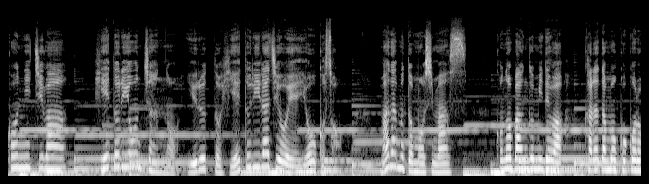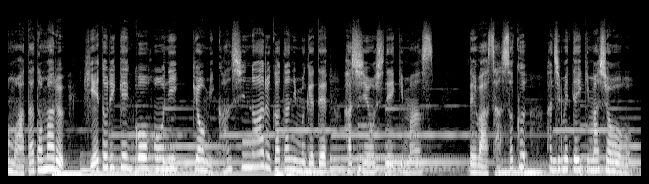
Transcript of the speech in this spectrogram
こんにちは。冷えとりおんちゃんのゆるっと冷えとりラジオへようこそ。マダムと申します。この番組では体も心も温まる冷えとり健康法に興味関心のある方に向けて発信をしていきます。では早速始めていきましょう。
